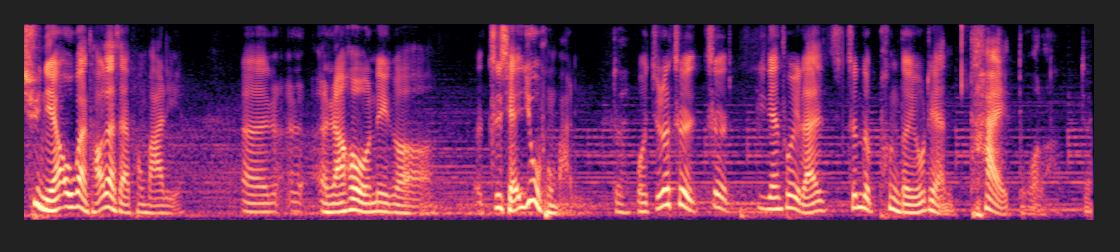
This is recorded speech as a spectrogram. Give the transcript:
去年欧冠淘汰赛碰巴黎，呃，呃然后那个呃之前又碰巴黎。对，我觉得这这一年多以来，真的碰的有点太多了。对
